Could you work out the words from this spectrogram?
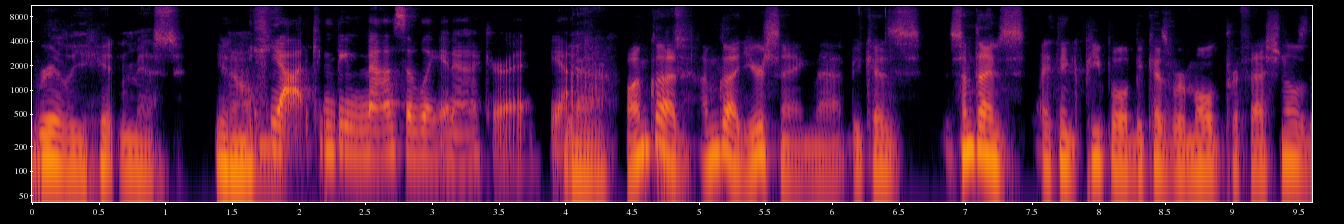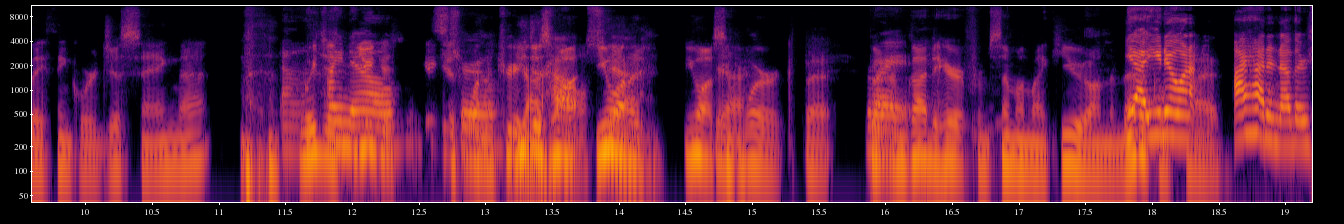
really hit and miss. You know. Yeah, it can be massively inaccurate. Yeah. Yeah. Well, I'm glad I'm glad you're saying that because sometimes I think people because we're mold professionals, they think we're just saying that. Yeah, We just, I know. you just, you just want to treat you our just want you yeah. want to you want Yeah. some work, but but I'm glad to hear it from someone like you on the yeah you know and. I, I had another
